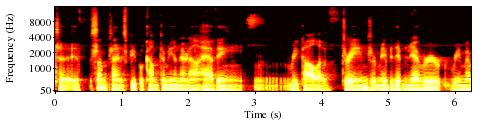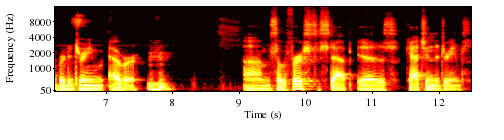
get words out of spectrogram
to if sometimes people come to me and they're not having recall of dreams or maybe they've never remembered a dream ever. Um, so the first step is catching the dreams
